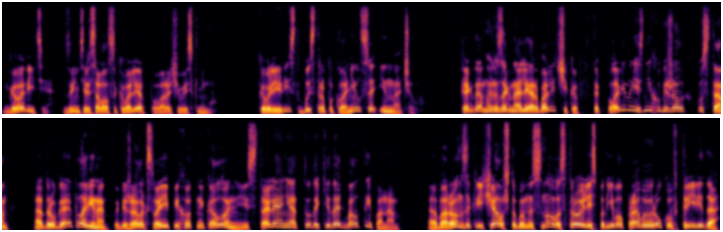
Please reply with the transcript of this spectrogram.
«Говорите», — заинтересовался кавалер, поворачиваясь к нему. Кавалерист быстро поклонился и начал. Когда мы разогнали арбалетчиков, так половина из них убежала к кустам, а другая половина побежала к своей пехотной колонне, и стали они оттуда кидать болты по нам. Барон закричал, чтобы мы снова строились под его правую руку в три ряда,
